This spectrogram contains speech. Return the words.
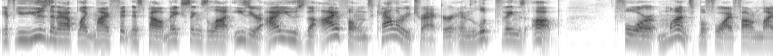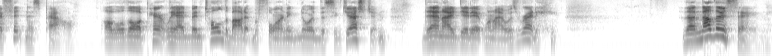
If you use an app like MyFitnessPal, it makes things a lot easier. I used the iPhone's calorie tracker and looked things up for months before I found MyFitnessPal. fitness pal. Although apparently I'd been told about it before and ignored the suggestion, then I did it when I was ready. Another thing,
